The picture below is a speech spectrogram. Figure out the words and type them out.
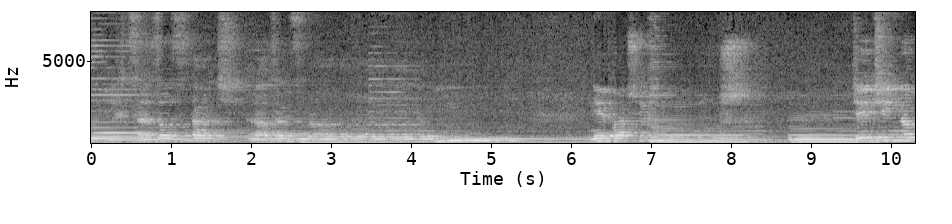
i chce zostać razem z nami. Nie płacz już, dziecino mała,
